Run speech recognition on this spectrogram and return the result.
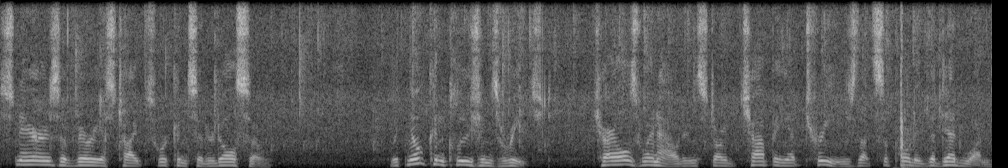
Snares of various types were considered also. With no conclusions reached, Charles went out and started chopping at trees that supported the dead one.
